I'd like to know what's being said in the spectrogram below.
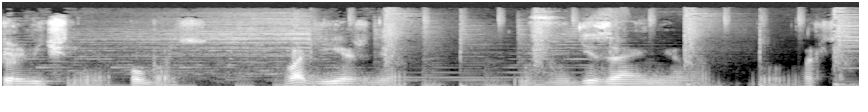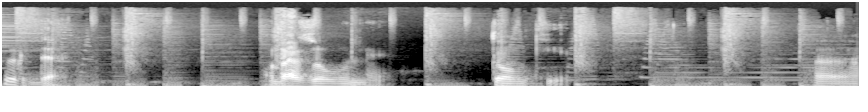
первичный образ в одежде, в дизайне, в архитектуре, да. Образованные, тонкие, э,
